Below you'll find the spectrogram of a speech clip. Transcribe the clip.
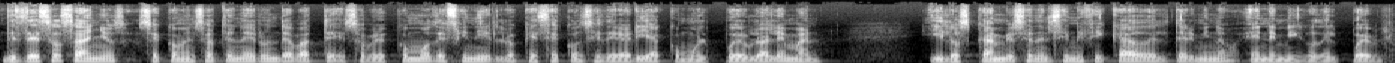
Desde esos años se comenzó a tener un debate sobre cómo definir lo que se consideraría como el pueblo alemán y los cambios en el significado del término enemigo del pueblo.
